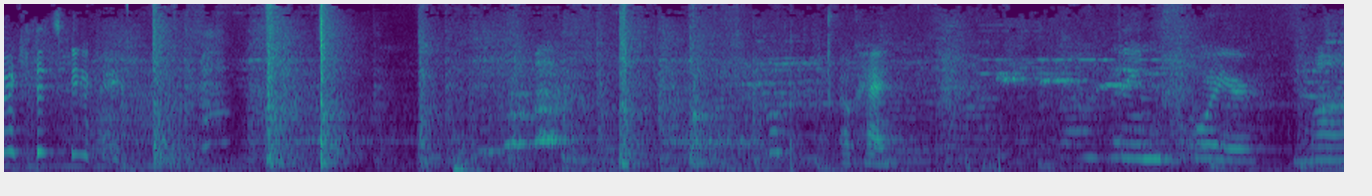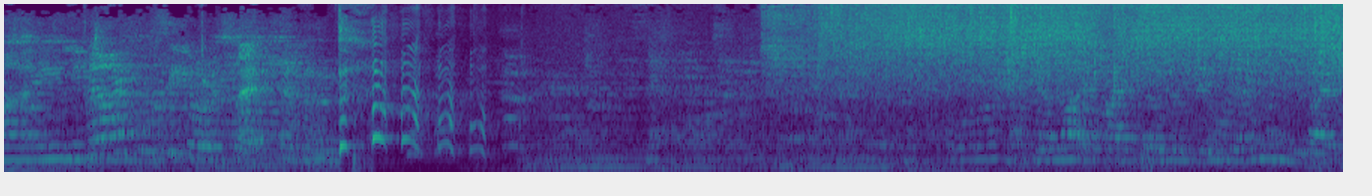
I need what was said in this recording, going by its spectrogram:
Wait. Make the TV. Okay. Thing for your mind. You know, I can see your reflection. You're not in my field of vision. Like,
